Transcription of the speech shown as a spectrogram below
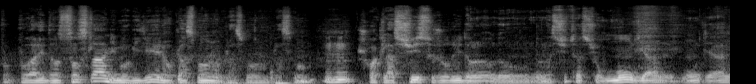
Pour, pour aller dans ce sens-là, l'immobilier, l'emplacement, l'emplacement, l'emplacement. Mhm. Je crois que la Suisse aujourd'hui, dans, la- dans, dans la situation mondiale, mondiale,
